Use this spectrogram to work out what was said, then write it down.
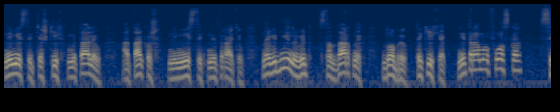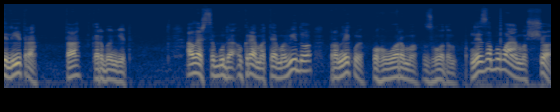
не містить тяжких металів, а також не містить нитратів, на відміну від стандартних добрив, таких як нітрамофоска, селітра та карбамід. Але ж це буде окрема тема відео, про них ми поговоримо згодом. Не забуваємо, що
